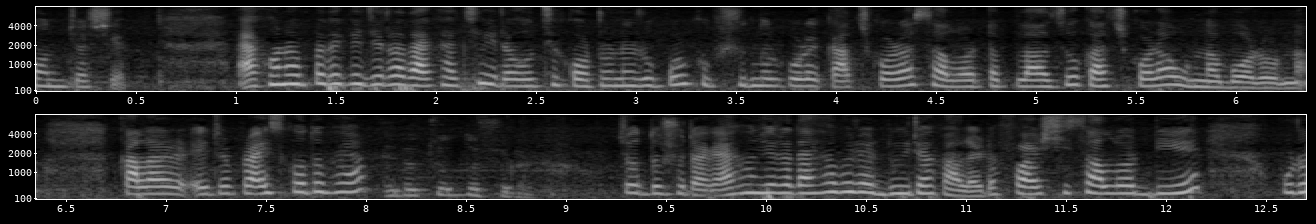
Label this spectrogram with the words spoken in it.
পঞ্চাশে। এখন আপনাদেরকে যেটা দেখাচ্ছি এটা হচ্ছে কটনের উপর খুব সুন্দর করে কাজ করা সালোয়ারটা প্লাজো কাজ করা ওনা বড় না কালার এটার প্রাইস কত ভাইয়া? এটা চোদ্দশো টাকা। চোদ্দোশো টাকা। এখন যেটা দেখাবো এটা দুইটা কালার এটা ফার্সি সালোয়ার দিয়ে পুরো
